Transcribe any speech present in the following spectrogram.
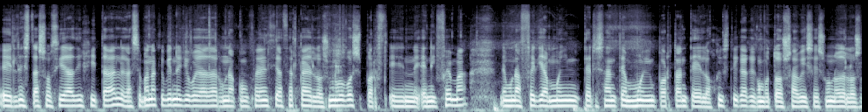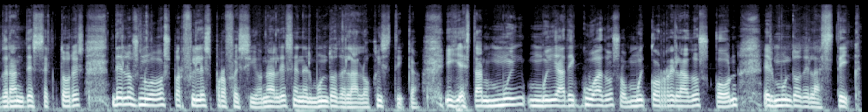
En esta sociedad digital, la semana que viene yo voy a dar una conferencia acerca de los nuevos en, en IFEMA, de una feria muy interesante, muy importante de logística, que como todos sabéis es uno de los grandes sectores de los nuevos perfiles profesionales en el mundo de la logística. Y están muy, muy adecuados o muy correlados con el mundo de las TIC.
